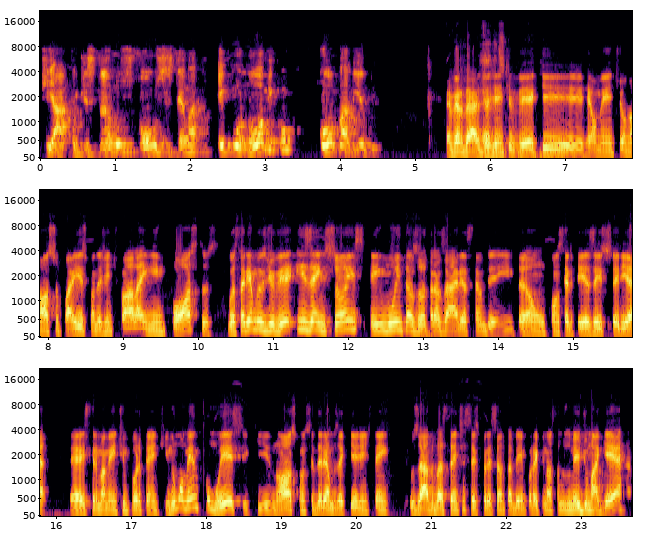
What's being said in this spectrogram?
que há, porque estamos com o sistema econômico combalido. É verdade, é, a gente vê que realmente o nosso país, quando a gente fala em impostos, gostaríamos de ver isenções em muitas outras áreas também. Então, com certeza, isso seria é extremamente importante. E num momento como esse, que nós consideramos aqui, a gente tem usado bastante essa expressão também por aqui, nós estamos no meio de uma guerra,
